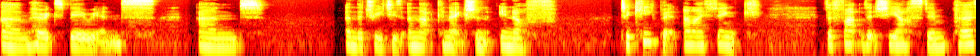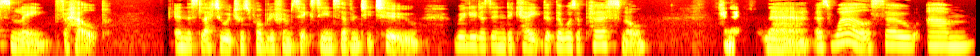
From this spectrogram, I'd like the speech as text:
um, her experience, and and the treatise and that connection enough to keep it. And I think the fact that she asked him personally for help in this letter, which was probably from 1672, really does indicate that there was a personal connection there as well. So, um,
